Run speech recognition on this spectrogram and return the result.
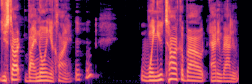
you start by knowing your client. hmm When you talk about adding value,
